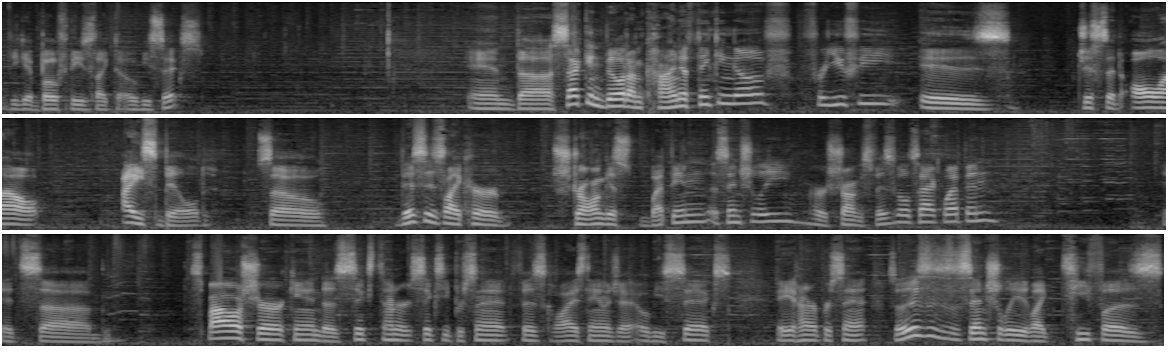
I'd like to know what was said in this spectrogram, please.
If you get both of these, like the OB6. And the second build I'm kind of thinking of for Yuffie is just an all-out ice build. So this is like her strongest weapon, essentially. Her strongest physical attack weapon. It's uh, Spiral Shuriken does 660% physical ice damage at OB6, 800%. So this is essentially like Tifa's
